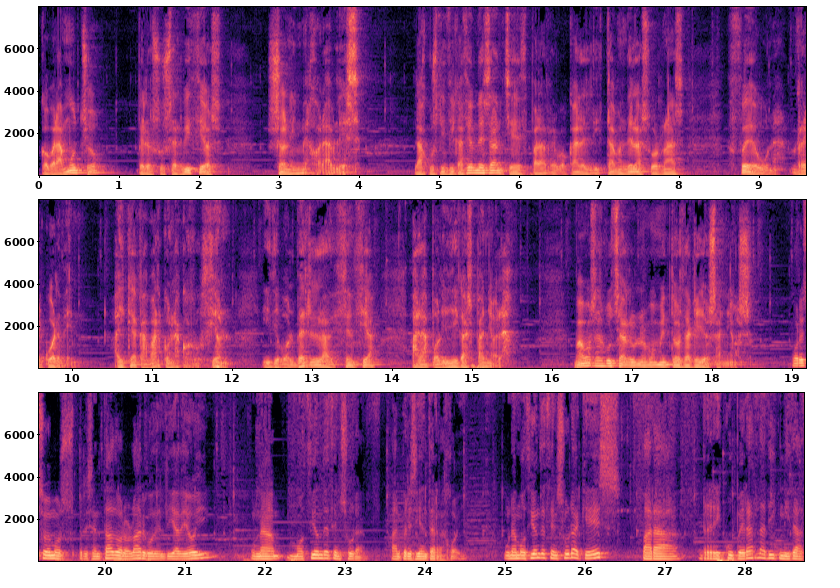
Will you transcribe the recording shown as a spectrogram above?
Cobra mucho, pero sus servicios son inmejorables. La justificación de Sánchez para revocar el dictamen de las urnas fue una, recuerden, hay que acabar con la corrupción y devolverle la decencia a la política española. Vamos a escuchar unos momentos de aquellos años. Por eso hemos presentado a lo largo del día de hoy una moción de censura al presidente Rajoy. Una moción de censura que es para recuperar la dignidad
